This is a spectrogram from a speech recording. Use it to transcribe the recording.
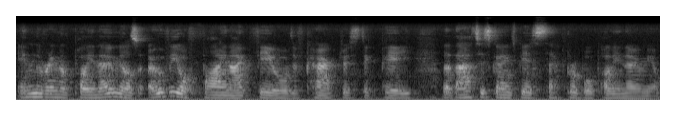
in the ring of polynomials over your finite field of characteristic P, that that is going to be a separable polynomial.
